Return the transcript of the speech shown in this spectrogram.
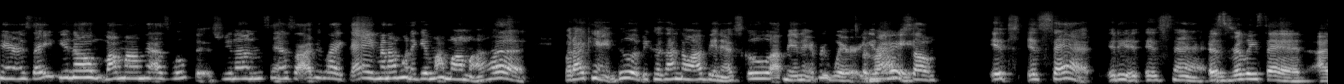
parents, they, you know, my mom has lupus, you know what I'm saying? So I'd be like, dang, man, I want to give my mom a hug, but I can't do it because I know I've been at school, I've been everywhere, you Right. know. So it's it's sad. It is it's sad. It's really sad. I,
